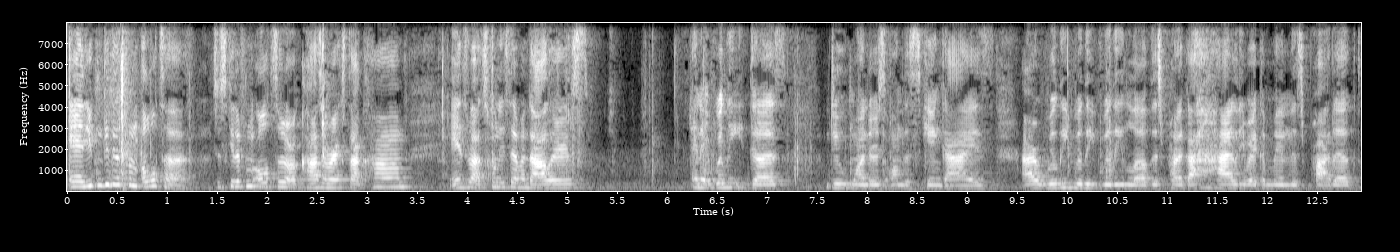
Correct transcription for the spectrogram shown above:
And you can get this from Ulta. Just get it from Ulta or Cosrx.com. And it's about $27. And it really does do wonders on the skin, guys. I really, really, really love this product. I highly recommend this product.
